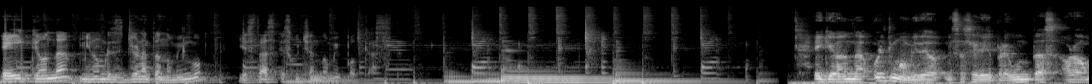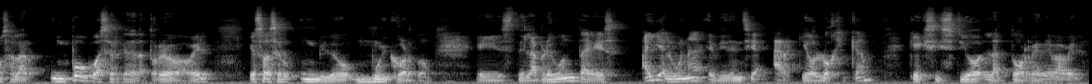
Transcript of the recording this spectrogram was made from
Hey, ¿qué onda? Mi nombre es Jonathan Domingo y estás escuchando mi podcast. Hey, ¿qué onda? Último video en esta serie de preguntas. Ahora vamos a hablar un poco acerca de la Torre de Babel. Eso va a ser un video muy corto. Este, la pregunta es, ¿hay alguna evidencia arqueológica que existió la Torre de Babel?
